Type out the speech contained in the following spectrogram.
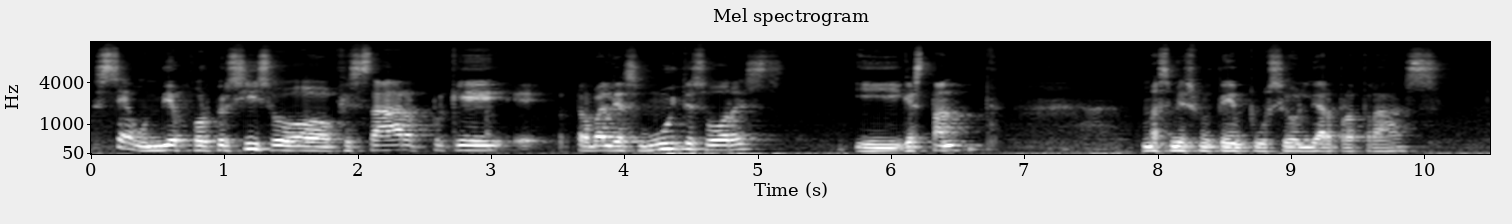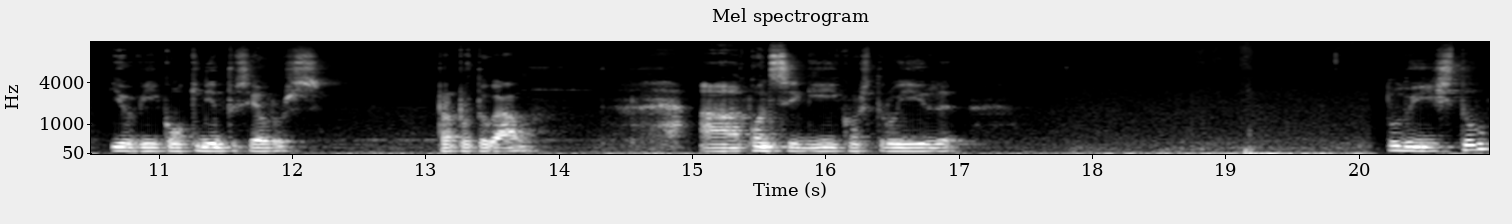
se um dia for preciso fechar, porque eh, trabalhas muitas horas e bastante, mas ao mesmo tempo, se olhar para trás, eu vim com 500 euros para Portugal, ah, consegui construir tudo isto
